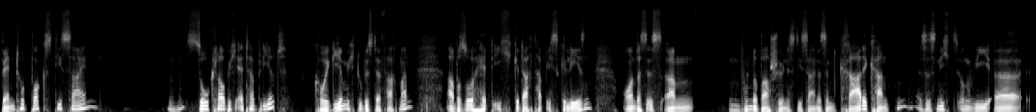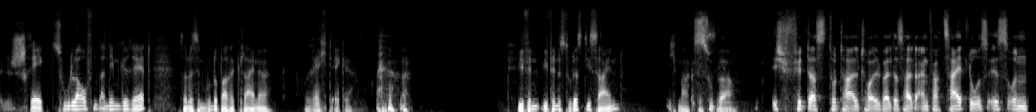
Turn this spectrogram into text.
Bento Box Design mhm. so, glaube ich, etabliert. Korrigier mich, du bist der Fachmann. Aber so hätte ich gedacht, habe ich es gelesen. Und das ist ähm, ein wunderbar schönes Design. Es sind gerade Kanten. Es ist nicht irgendwie äh, schräg zulaufend an dem Gerät, sondern es sind wunderbare kleine Rechtecke. wie, find, wie findest du das Design? Ich mag das. Super. Sehr. Ich finde das total toll, weil das halt einfach zeitlos ist und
